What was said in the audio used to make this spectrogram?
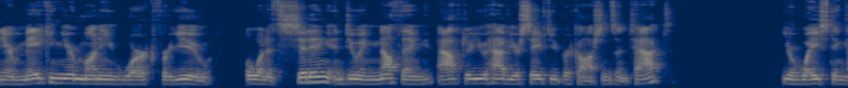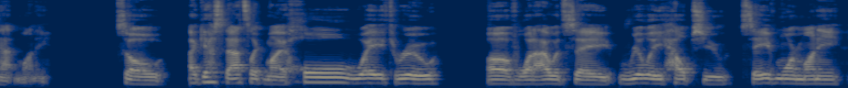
and you're making your money work for you. But when it's sitting and doing nothing after you have your safety precautions intact, you're wasting that money. So I guess that's like my whole way through of what I would say really helps you save more money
